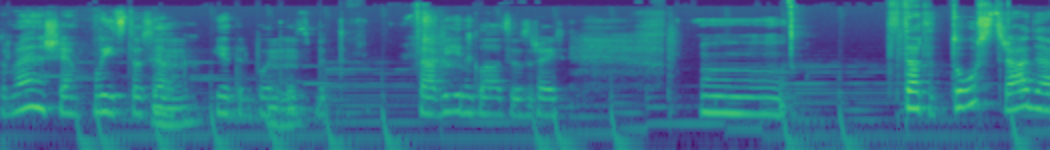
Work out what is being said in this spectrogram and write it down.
tur mēnešiem, līdz tev sāk mm. iedarboties, mm. bet tā vīna glāze uzreiz. Mm, tātad tu strādā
